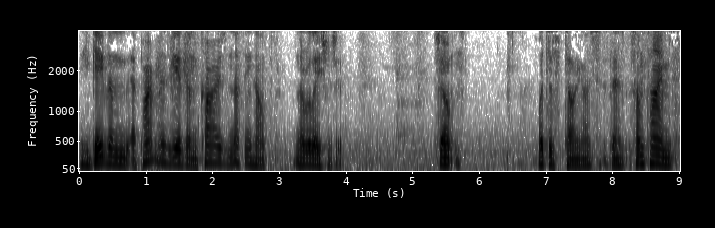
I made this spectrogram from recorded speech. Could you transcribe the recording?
He gave them apartments, he gave them cars, nothing helps, no relationship. So, what's this telling us is that sometimes,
